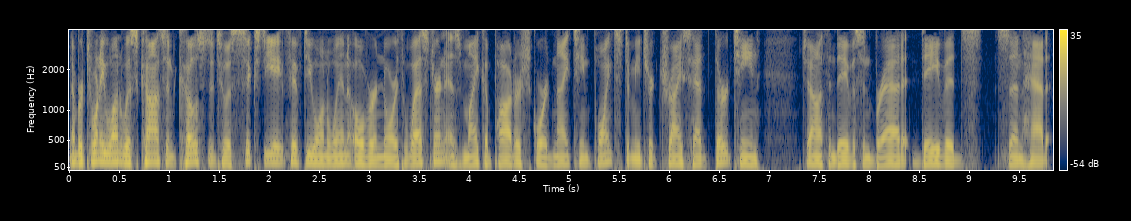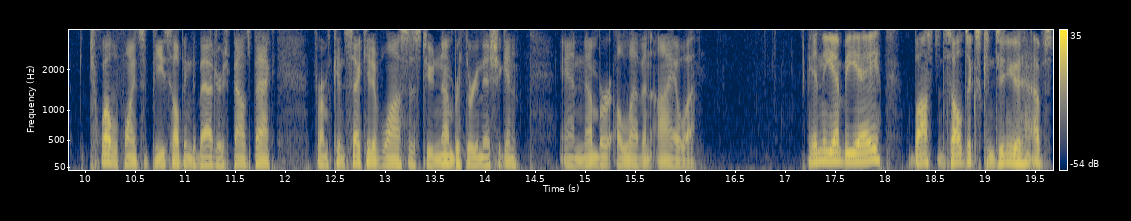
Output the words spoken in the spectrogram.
Number 21, Wisconsin coasted to a 68-51 win over Northwestern as Micah Potter scored 19 points. D'Mitrik Trice had 13. Jonathan Davis and Brad Davison had 12 points apiece, helping the Badgers bounce back from consecutive losses to number 3 Michigan and number 11 Iowa. In the NBA, the Boston Celtics continue to have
